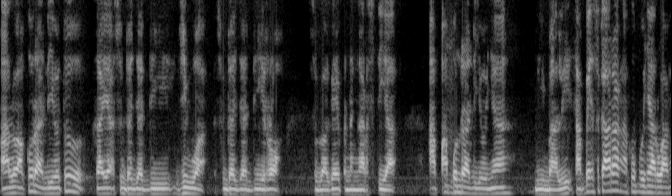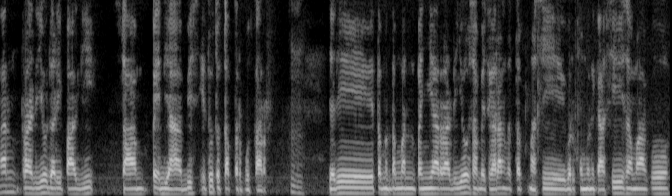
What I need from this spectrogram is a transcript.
kalau aku radio tuh kayak sudah jadi jiwa, sudah jadi roh sebagai pendengar setia. Apa pun Hmm. radionya di Bali, sampai sekarang aku punya ruangan radio dari pagi sampai dia habis itu tetap terputar. Hmm. Jadi teman-teman penyiar radio sampai sekarang tetap masih berkomunikasi sama aku.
